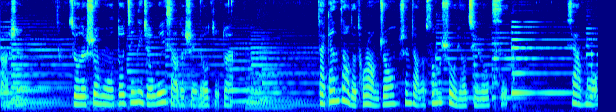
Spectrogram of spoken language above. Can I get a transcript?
发生。所有的树木都经历着微小的水流阻断。在干燥的土壤中生长的松树尤其如此。夏末，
